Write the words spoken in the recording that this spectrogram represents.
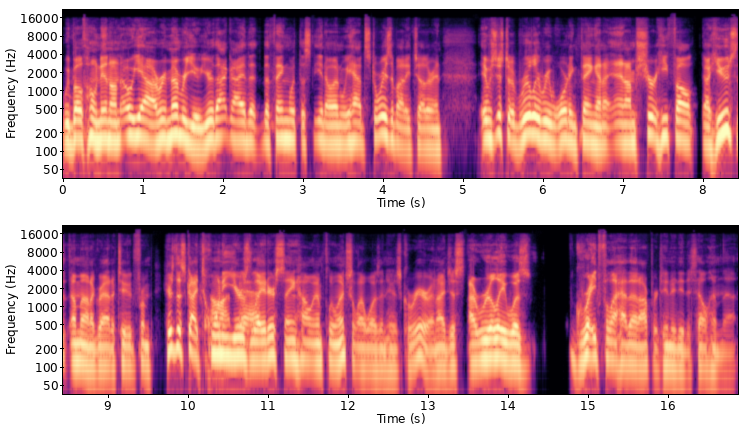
we both honed in on, oh yeah, I remember you. You're that guy that the thing with this, you know, and we had stories about each other. And it was just a really rewarding thing. And I, and I'm sure he felt a huge amount of gratitude from here's this guy 20 I years later saying how influential I was in his career. And I just I really was grateful I had that opportunity to tell him that.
